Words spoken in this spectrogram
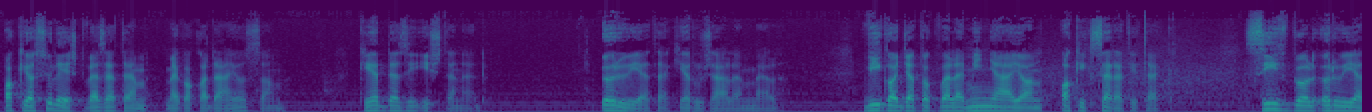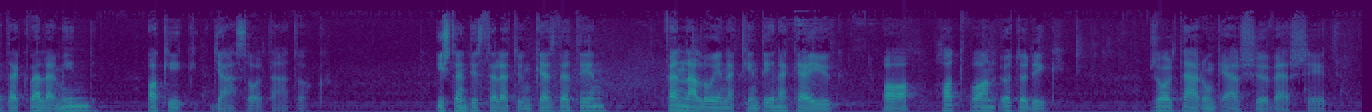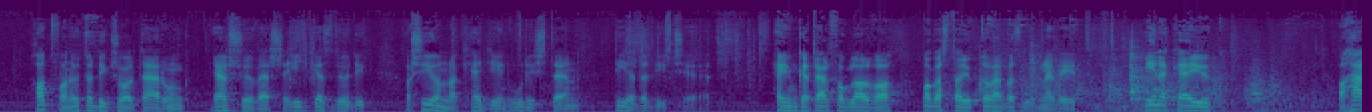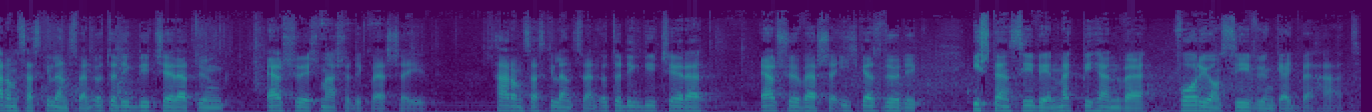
aki a szülést vezetem, megakadályozzam? Kérdezi Istened. Örüljetek Jeruzsálemmel, vígadjatok vele minnyájan, akik szeretitek. Szívből örüljetek vele mind, akik gyászoltátok. Isten tiszteletünk kezdetén fennálló énekként énekeljük a 65. Zsoltárunk első versét. 65. Zsoltárunk első verse így kezdődik, a Sionnak hegyén, Úristen, tiéd a dicséret. Helyünket elfoglalva magasztaljuk tovább az Úr nevét. Énekeljük a 395. dicséretünk első és második verseit. 395. dicséret, első verse így kezdődik, Isten szívén megpihenve, forjon szívünk egybe hát.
